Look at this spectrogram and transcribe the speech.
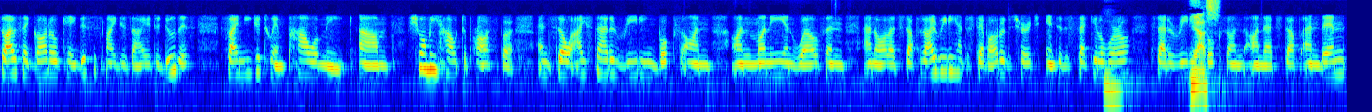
So I was like, God, okay, this is my desire to do this. So I need you to empower me, um, show me how to prosper. And so I started reading books on on money and wealth and and all that stuff. So I really had to step out of the church into the secular mm. world. Started reading yes. books on on that stuff, and then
